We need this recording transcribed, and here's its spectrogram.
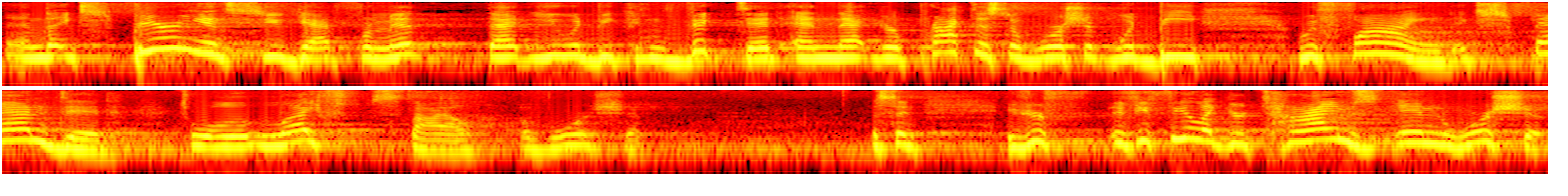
and the experience you get from it, that you would be convicted and that your practice of worship would be refined, expanded to a lifestyle of worship. Listen, if, you're, if you feel like your times in worship,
